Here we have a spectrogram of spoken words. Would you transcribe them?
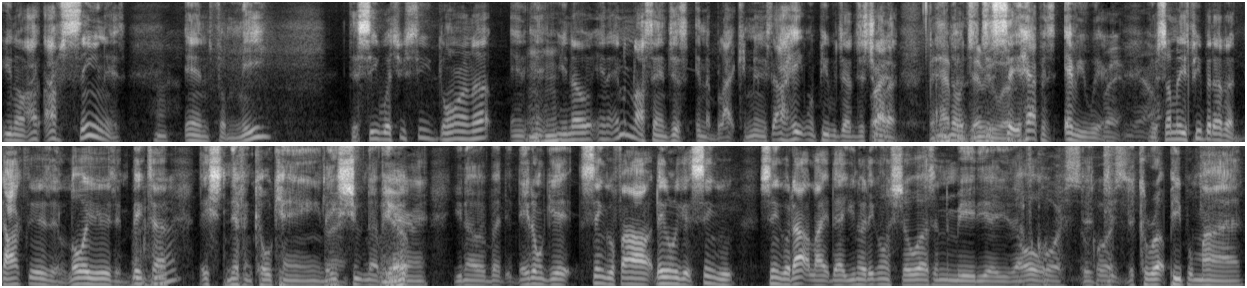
you know, I, I've seen this, hmm. and for me to see what you see growing up, and, and you know, and, and I'm not saying just in the black community. I hate when people just, just try Right. to, It you know, just, just say it happens everywhere. Right. You know, some of these people that are doctors and lawyers and big time, they sniffing cocaine, they shooting up Yep. heroin, you know, but they don't get single file, they don't get single singled out like that. You know, they're gonna show us in the media, you know, Of oh, course, of the, course. the, the corrupt people mind,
